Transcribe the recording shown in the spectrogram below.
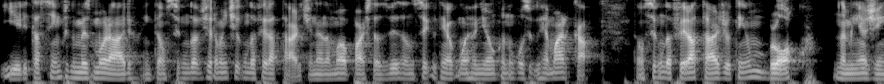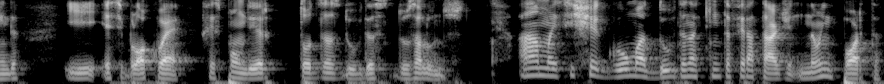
e ele está sempre no mesmo horário. Então, segunda, geralmente segunda-feira à tarde, né? Na maior parte das vezes, a não ser que eu tenha alguma reunião que eu não consigo remarcar. Então, segunda-feira à tarde eu tenho um bloco na minha agenda e esse bloco é responder todas as dúvidas dos alunos. Ah, mas se chegou uma dúvida na quinta-feira à tarde, não importa.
